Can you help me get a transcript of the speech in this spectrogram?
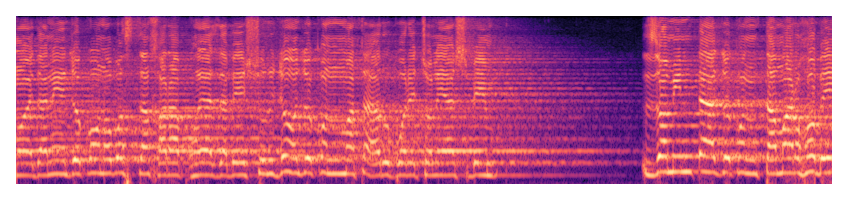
ময়দানে যখন অবস্থা খারাপ হয়ে যাবে, সূর্য যখন মাথার উপরে চলে আসবে, জমিনটা যখন তামার হবে,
